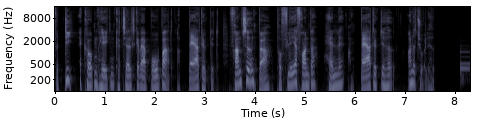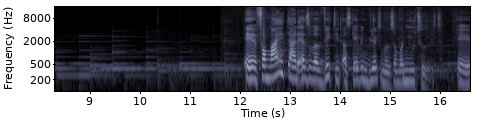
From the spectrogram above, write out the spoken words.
fordi at Copenhagen Cartel skal være brugbart og bæredygtigt. Fremtiden bør på flere fronter handle om bæredygtighed og naturlighed. Øh, for mig der har det altid været vigtigt at skabe en virksomhed, som var nutidigt øh,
